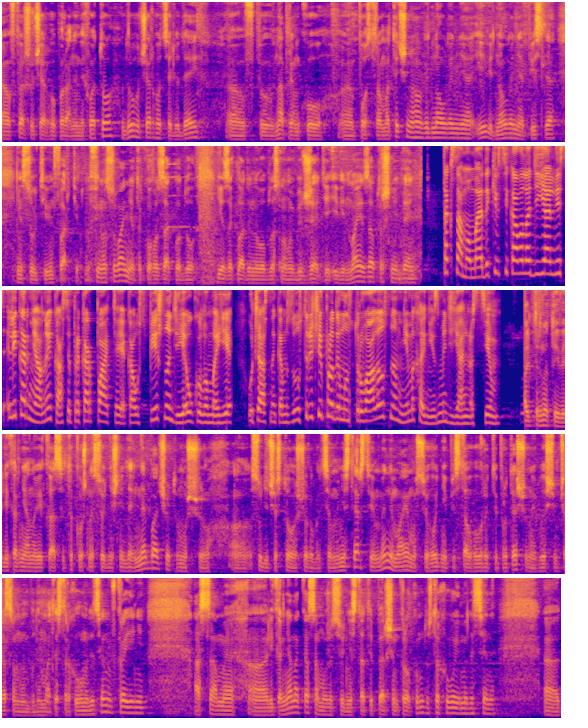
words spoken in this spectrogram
Е, В першу чергу поранених в АТО, в другу чергу це людей е, в напрямку е, посттравматичного відновлення і відновлення після інсультів, інфарктів. Фінансування такого закладу є закладено в обласному бюджеті, і він має завтрашній день. Так само медиків цікавила діяльність лікарняної каси Прикарпаття, яка успішно діє у Коломиї. Учасникам зустрічі продемонстрували основні механізми діяльності. Альтернативи лікарняної каси також на сьогоднішній день не бачу, тому що, судячи з того, що робиться в міністерстві, ми не маємо сьогодні підстав говорити про те, що найближчим часом ми будемо мати страхову медицину в країні. А саме лікарняна каса може сьогодні стати першим кроком до страхової медицини,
